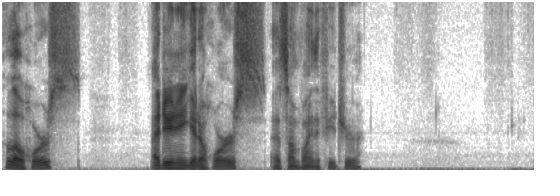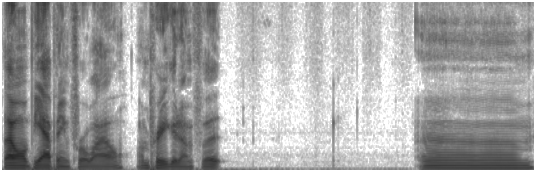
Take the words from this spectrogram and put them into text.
Hello, horse. I do need to get a horse at some point in the future. That won't be happening for a while. I'm pretty good on foot. Um,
